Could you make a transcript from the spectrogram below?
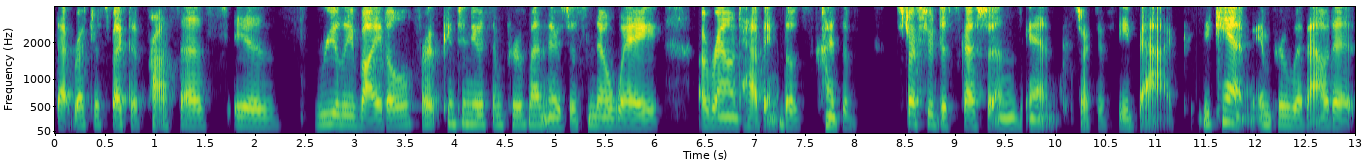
That retrospective process is really vital for continuous improvement. There's just no way around having those kinds of structured discussions and constructive feedback. You can't improve without it.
